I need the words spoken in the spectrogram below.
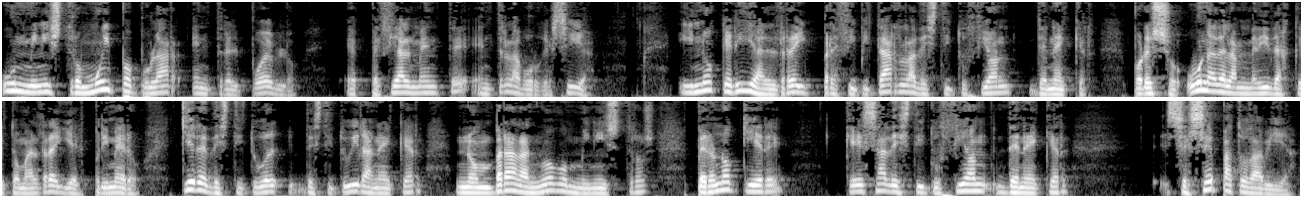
un ministro muy popular entre el pueblo, especialmente entre la burguesía y no quería el rey precipitar la destitución de Necker. Por eso, una de las medidas que toma el rey es, primero, quiere destituir, a Necker, nombrar a nuevos ministros, pero no quiere que esa destitución de Necker se sepa todavía.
